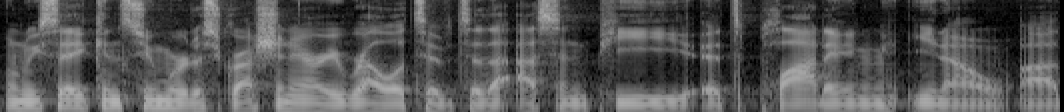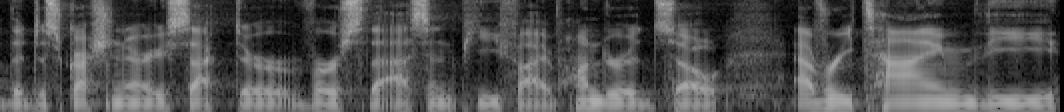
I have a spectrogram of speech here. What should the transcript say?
when we say consumer discretionary relative to the S and P, it's plotting you know uh, the discretionary sector versus the S and P 500. So every time the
